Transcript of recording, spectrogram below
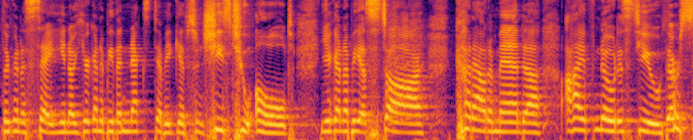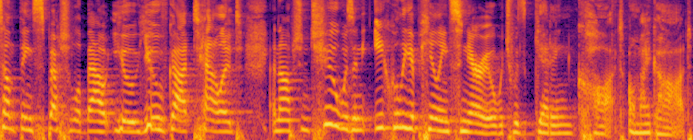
They're going to say, you know, you're going to be the next Debbie Gibson. She's too old. You're going to be a star. Cut out Amanda. I've noticed you. There's something special about you. You've got talent. And option two was an equally appealing scenario, which was getting caught. Oh my God.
